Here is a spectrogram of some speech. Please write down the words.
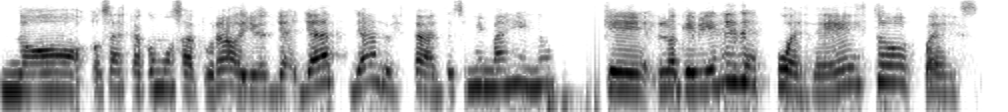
no, o sea, está como saturado, Yo, ya, ya, ya lo está. Entonces me imagino que lo que viene después de esto, pues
